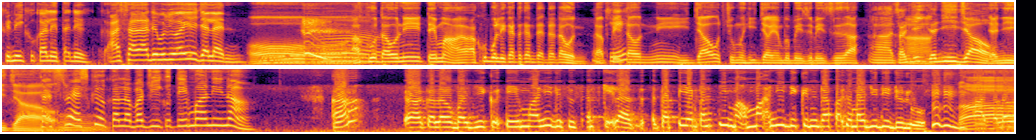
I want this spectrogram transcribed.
kena ikut colour tak ada. Asal ada baju raya jalan. Oh, aku tahun ni tema Aku boleh katakan tiap-tiap tahun okay. Tapi tahun ni hijau Cuma hijau yang berbeza-beza lah Ah, janji, Ah. janji hijau. Janji hijau Tak stress ke kalau baju ikut tema ni nah? Ha? Uh, kalau baju ikut tema ni dia susah sikit lah Tapi yang pasti mak-mak ni dia kena dapatkan baju dia dulu Ah, Ah, Kalau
